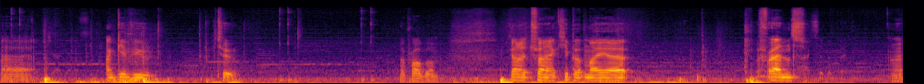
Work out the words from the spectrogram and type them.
uh, I give you two. No problem. Gonna try and keep up my uh, Friends. Right.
